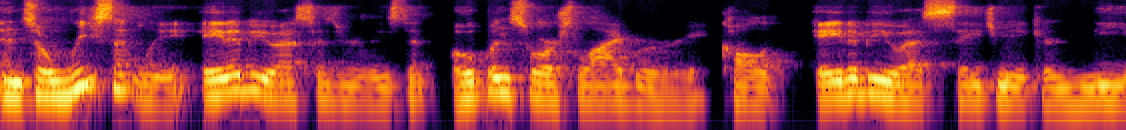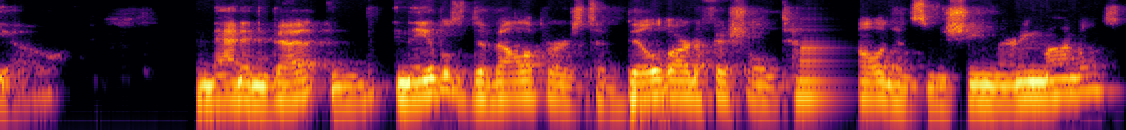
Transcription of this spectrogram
And so recently, AWS has released an open source library called AWS SageMaker Neo. And that enables developers to build artificial intelligence and machine learning models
